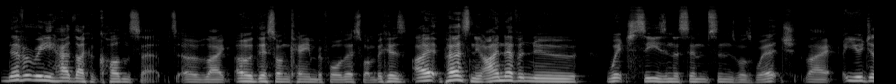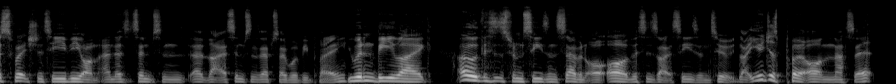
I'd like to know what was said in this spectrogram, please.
never really had like a concept of like, oh, this one came before this one because I personally I never knew which season of Simpsons was which. Like, you just switch the TV on and a Simpsons, uh, like a Simpsons episode would be playing. You wouldn't be like, oh, this is from season seven or oh, this is like season two. Like, you just put it on and that's it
